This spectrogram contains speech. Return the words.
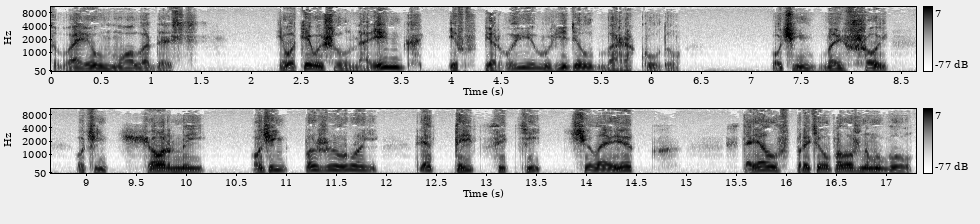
свою молодость». И вот я вышел на ринг и впервые увидел барракуду. Очень большой, очень черный, очень пожилой, лет тридцати человек, стоял в противоположном углу.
